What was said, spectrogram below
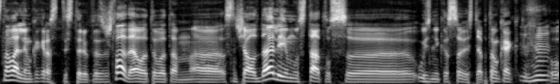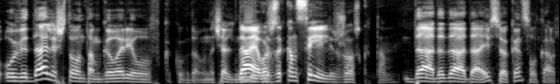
с Навальным как раз эта история произошла, да, вот его там э, сначала дали ему статус э, узника совести, а потом как увидали, что он там говорил в каком там в начале Да, его же заканцелили жестко там. Да, да, да, да, и все, cancel cul-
